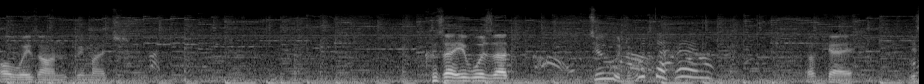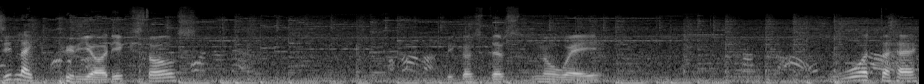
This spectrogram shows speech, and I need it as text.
always on, pretty much. Cause I, it was a... Dude, what the hell? Okay. Is it like periodic stalls? Because there's no way. What the heck?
